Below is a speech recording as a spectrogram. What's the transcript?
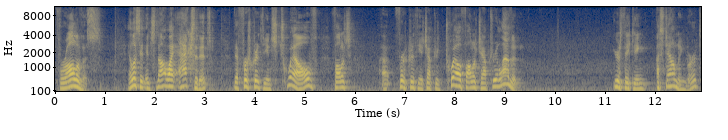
for all of us. And listen, it's not by accident that 1 Corinthians 12 follows, uh, 1 Corinthians chapter 12 follows chapter 11. You're thinking, astounding, Bert.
